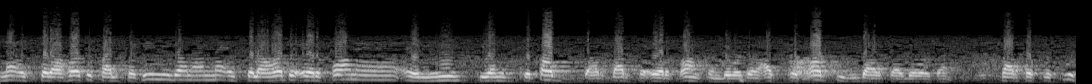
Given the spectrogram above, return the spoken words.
نه اصطلاحات فلسفی می‌دانن نه اصطلاحات عرفان علمی یعنی کتاب در درس عرفان خونده باشن از کتاب چیزی درس کرده باشن شرح خصوص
